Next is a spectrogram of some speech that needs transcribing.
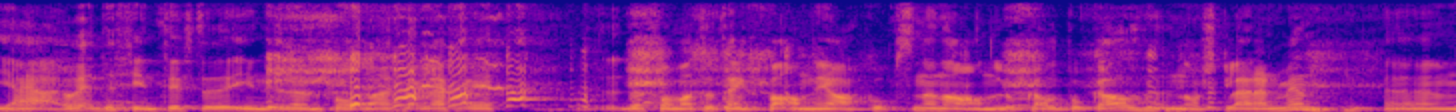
Jeg er jo definitivt inni den poden her. føler jeg, fordi Det får meg til å tenke på Anne Jacobsen, en annen lokalpokal, norsklæreren min. Um,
